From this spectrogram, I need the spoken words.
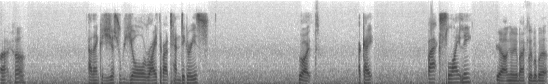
Back, huh? And then could you just yaw right about 10 degrees? Right. Okay. Back slightly. Yeah, I'm going to go back a little bit.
